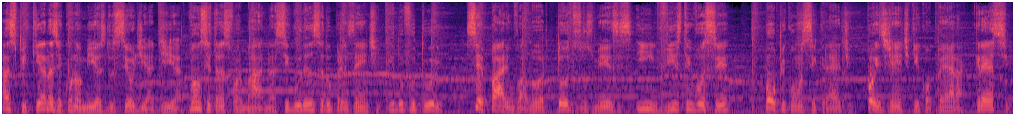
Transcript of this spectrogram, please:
As pequenas economias do seu dia a dia vão se transformar na segurança do presente e do futuro. Separe um valor todos os meses e invista em você. Poupe com o Sicredi, pois gente que coopera cresce.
